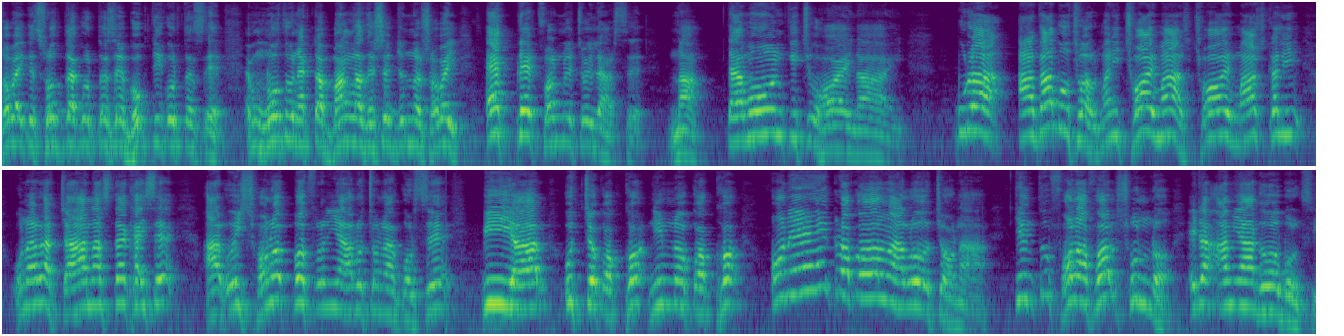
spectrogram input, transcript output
সবাইকে শ্রদ্ধা করতেছে, ভক্তি করতেছে, এবং নতুন একটা বাংলাদেশের জন্য সবাই এক প্ল্যাটফর্মে চলে আসছে। না, তেমন কিছু হয় নাই। পুরা আধা বছর মানে ছয় মাস ছয় মাস খালি ওনারা চা নাস্তা খাইছে আর ওই সনদপত্র নিয়ে আলোচনা করছে পি আর, উচ্চ কক্ষ, নিম্ন কক্ষ, অনেক রকম আলোচনা। কিন্তু ফলাফল শূন্য। এটা আমি আগেও বলছি।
